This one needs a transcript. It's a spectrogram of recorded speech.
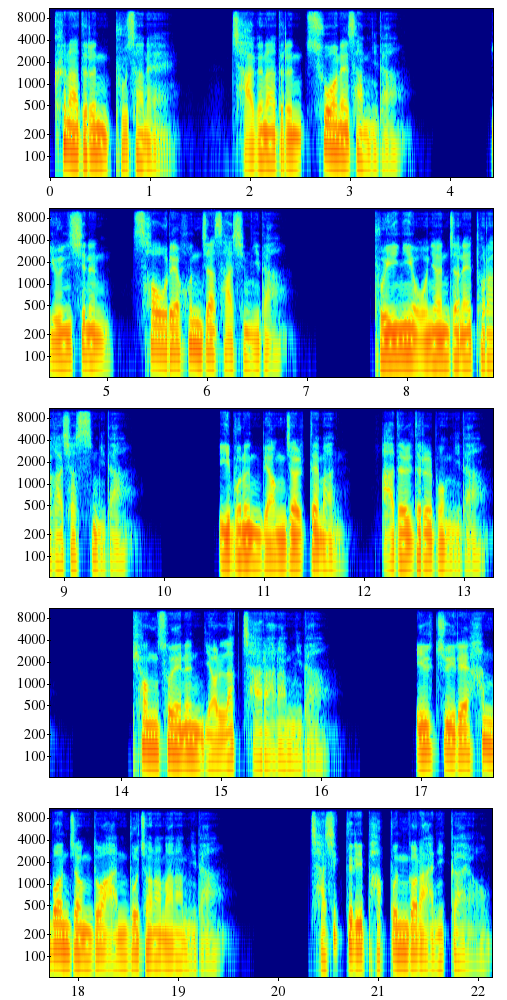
큰아들은 부산에, 작은아들은 수원에 삽니다. 윤 씨는 서울에 혼자 사십니다. 부인이 5년 전에 돌아가셨습니다. 이분은 명절 때만 아들들을 봅니다. 평소에는 연락 잘 안 합니다. 일주일에 한 번 정도 안부 전화만 합니다. 자식들이 바쁜 걸 아니까요.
